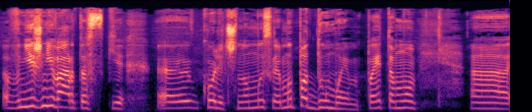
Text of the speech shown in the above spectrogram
в Нижневартовский э, колледж. Но мы сказали, мы подумаем. Поэтому, э,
